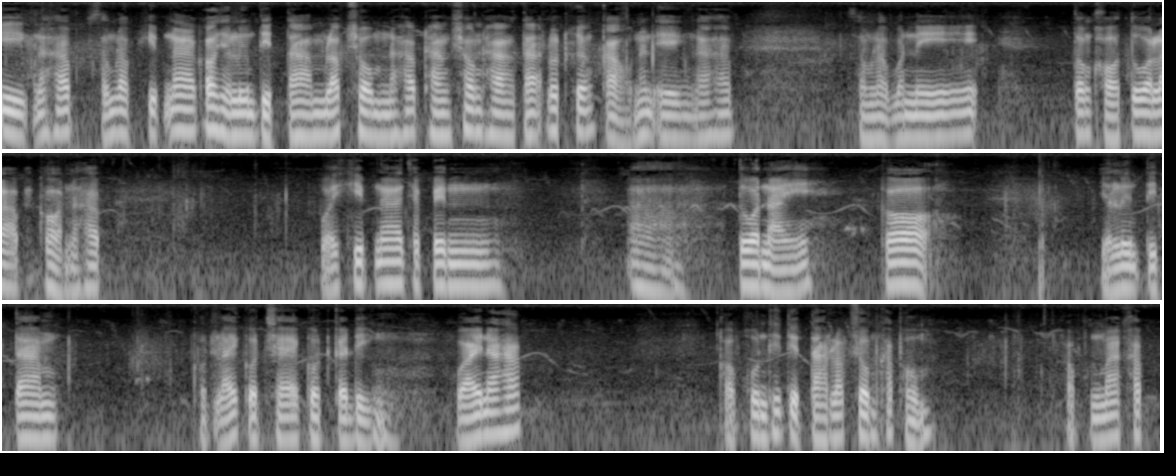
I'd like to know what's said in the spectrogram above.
อีกนะครับสำหรับคลิปหน้าก็อย่าลืมติดตามรับชมนะครับ ทางช่องทางตะรถเครื่องเก่านั่นเองนะครับสำหรับวันนี้ต้องขอตัวลาไปก่อนนะครับ ไว้คลิปหน้าจะเป็นตัวไหนก็ อย่าลืมติดตาม กดไลค์ กดแชร์ กดกระดิ่ง ไว้นะครับ ขอบคุณที่ติดตามรับชมครับผม ขอบคุณมากครับ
